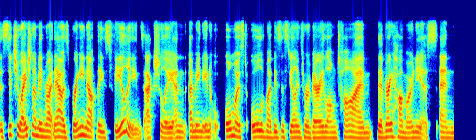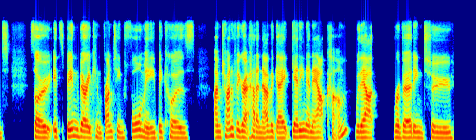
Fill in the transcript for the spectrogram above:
the situation i'm in right now is bringing up these feelings actually. And i mean in almost all of my business dealings for a very long time they're very harmonious and so it's been very confronting for me because I'm trying to figure out how to navigate getting an outcome without reverting to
